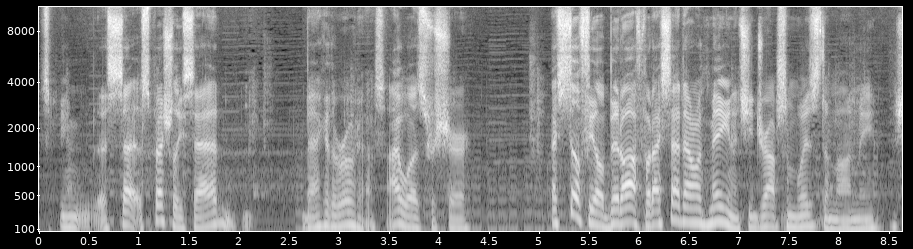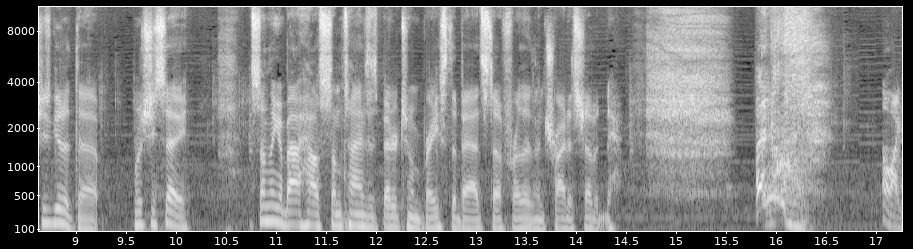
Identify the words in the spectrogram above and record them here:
It's being uh, especially sad back at the roadhouse. I was for sure. I still feel a bit off, but I sat down with Megan and she dropped some wisdom on me. She's good at that. What did she say? Something about how sometimes it's better to embrace the bad stuff rather than try to shove it down. oh my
